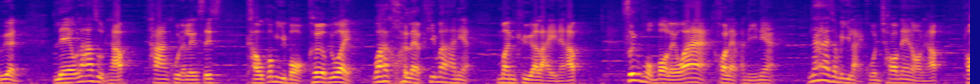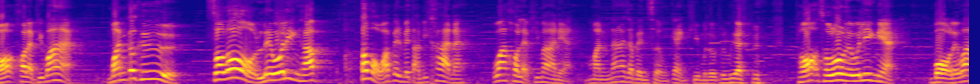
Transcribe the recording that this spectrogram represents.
เพื่อนๆ แล้วล่าสุดครับ ทางคุณอเล็กซิสเขาก็มีบอกเพิ่มด้วยว่าคอลแลบที่มาเนี่ย มันคืออะไรนะครับ ซึ่งผมบอกเลยว่าคอลแลบอันนี้เนี่ยน่าจะมีหลายคนชอบแน่นอนครับ เพราะคอลแลบที่ว่ามันก็คือโซโล่เลเวลลิ่งครับ ต้องบอกว่าเป็นไปตามที่คาดนะ ว่าคอลแลบที่มาเนี่ย มันน่าจะเป็นเสริมแก่งทีมมนุษย์เพื่อนๆ เพราะโซโล่เลเวลลิ่งเนี่ย บอกเลยว่า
